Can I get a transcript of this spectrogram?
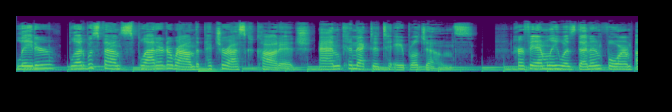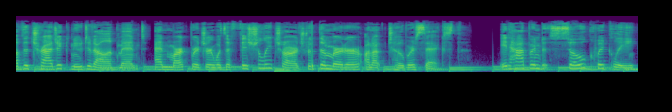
Later, blood was found splattered around the picturesque cottage and connected to April Jones. Her family was then informed of the tragic new development, and Mark Bridger was officially charged with the murder on October 6th. It happened so quickly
